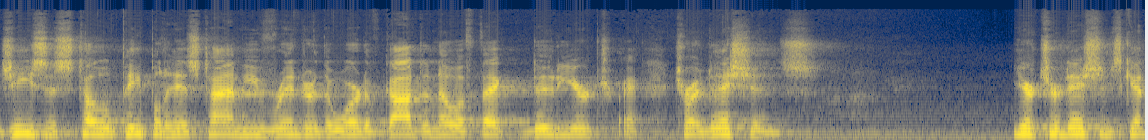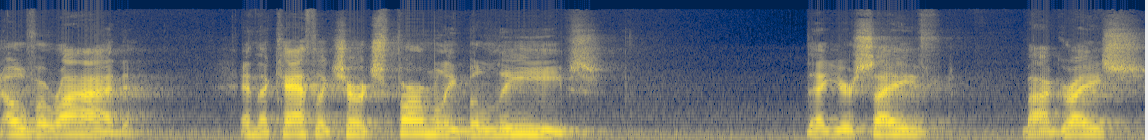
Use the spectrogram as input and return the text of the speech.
Jesus told people at his time, You've rendered the word of God to no effect due to your tra- traditions. Your traditions can override and the Catholic Church firmly believes that you're saved by grace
